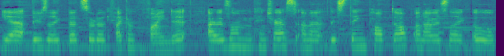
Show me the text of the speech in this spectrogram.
Yeah, there's like that sort of if I can find it. I was on Pinterest and uh, this thing popped up and I was like, "Oh,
